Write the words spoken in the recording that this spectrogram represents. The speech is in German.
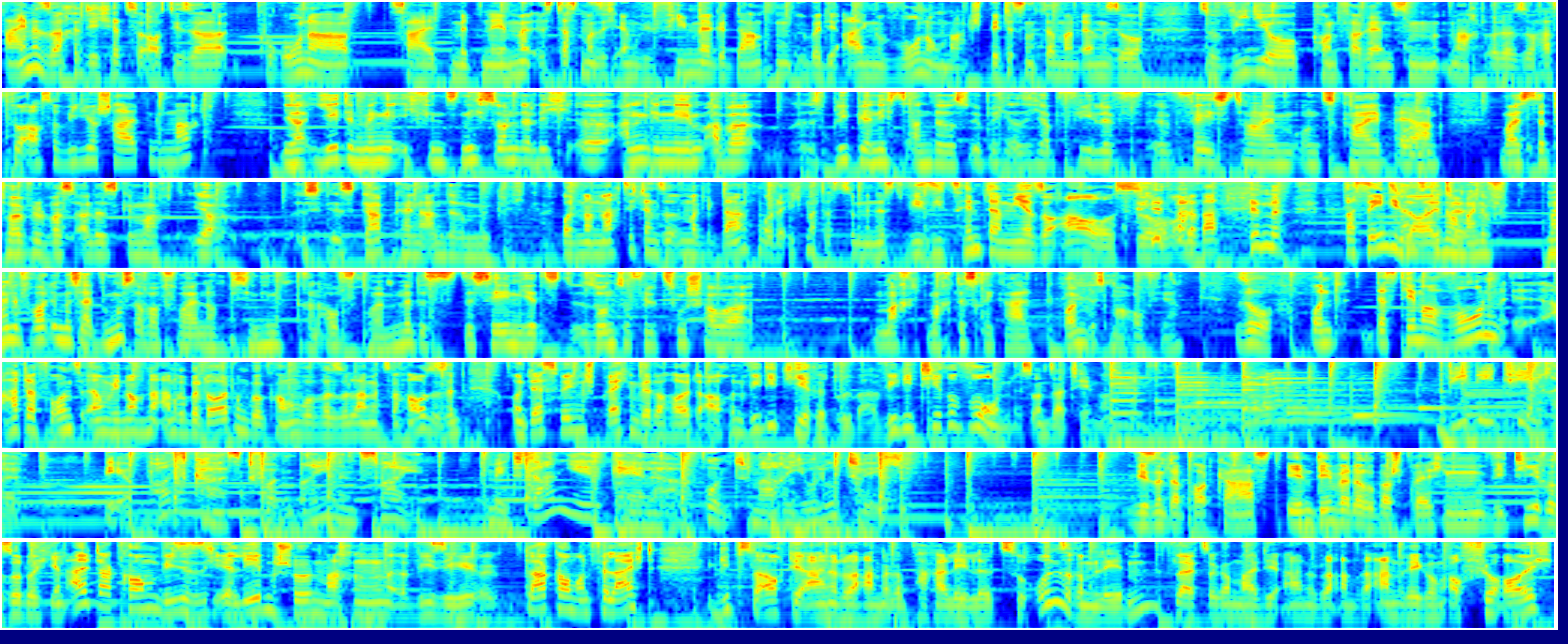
Eine Sache, die ich jetzt so aus dieser Corona-Zeit mitnehme, ist, dass man sich irgendwie viel mehr Gedanken über die eigene Wohnung macht. Spätestens, wenn man irgendwie so, so Videokonferenzen macht oder so. Hast du auch so Videoschalten gemacht? Ja, jede Menge. Ich finde es nicht sonderlich äh, angenehm, aber es blieb ja nichts anderes übrig. Also ich habe viele äh, FaceTime und Skype ja. und weiß der Teufel was alles gemacht. Ja, es, es, gab keine andere Möglichkeit. Und man macht sich dann so immer Gedanken, oder ich mache das zumindest, wie sieht es hinter mir so aus? So, oder was, genau. was sehen die Ganz Leute? Genau, meine, meine Frau hat immer gesagt, du musst aber vorher noch ein bisschen hinten dran aufräumen. Ne? Das, das sehen jetzt so und so viele Zuschauer. Macht, macht das Regal, räum das mal auf, ja. So, und das Thema Wohnen äh, hat da für uns irgendwie noch eine andere Bedeutung bekommen, wo wir so lange zu Hause sind. Und deswegen sprechen wir da heute auch in Wie die Tiere drüber. Wie die Tiere wohnen ist unser Thema. Wie die Tiere, der Podcast von Bremen 2 mit Daniel Kähler und Mario Ludwig. Wir sind der Podcast, in dem wir darüber sprechen, wie Tiere so durch ihren Alltag kommen, wie sie sich ihr Leben schön machen, wie sie äh, klarkommen. Und vielleicht gibt es da auch die eine oder andere Parallele zu unserem Leben. Vielleicht sogar mal die eine oder andere Anregung auch für euch.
